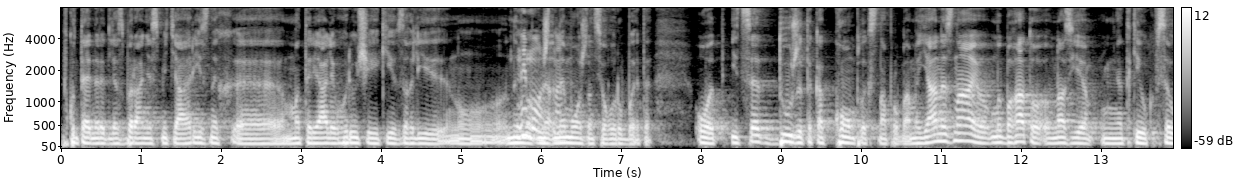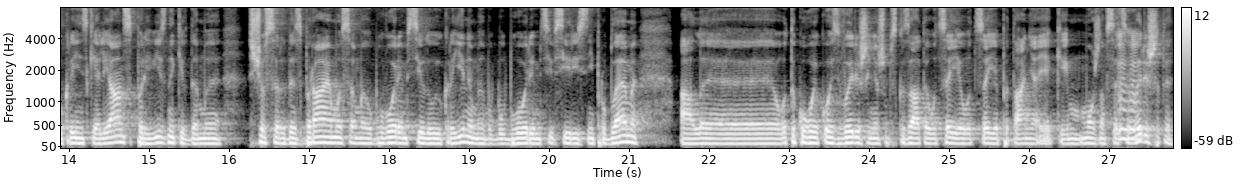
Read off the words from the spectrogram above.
в контейнери для збирання сміття різних е, матеріалів горючих, які взагалі ну, не, Не можна. не, не можна цього робити. От і це дуже така комплексна проблема. Я не знаю. Ми багато у нас є такий всеукраїнський альянс перевізників, де ми щосереди збираємося. Ми обговорюємо з цілої України. Ми обговорюємо ці всі різні проблеми. Але от такого якогось вирішення, щоб сказати, оце є, оце є питання, яким можна все це вирішити.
